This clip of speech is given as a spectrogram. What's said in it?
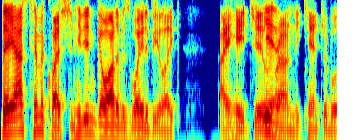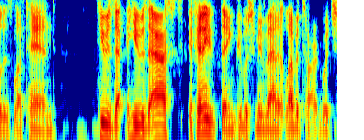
They asked him a question. He didn't go out of his way to be like, I hate Jaylen Yeah. Brown and he can't dribble with his left hand. He was he was asked if anything, people should be mad at Le Batard, which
